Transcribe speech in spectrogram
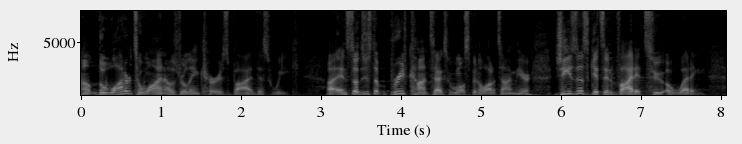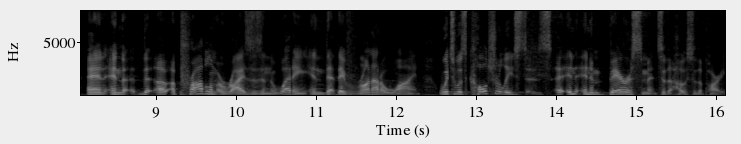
um, the water to wine I was really encouraged by this week. Uh, and so, just a brief context, we won't spend a lot of time here. Jesus gets invited to a wedding. And, and the, the, a problem arises in the wedding in that they've run out of wine, which was culturally an, an, embarrassment to the host of the party.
